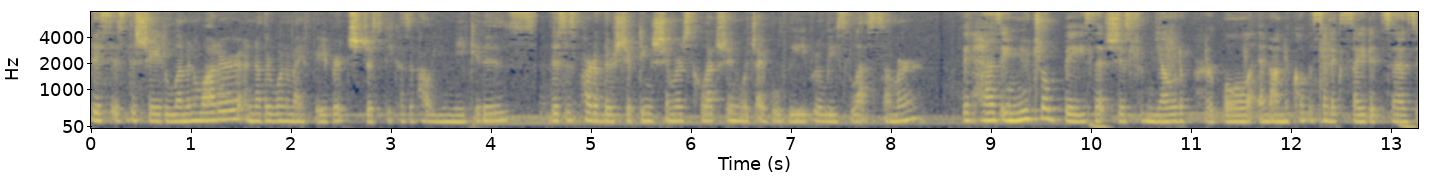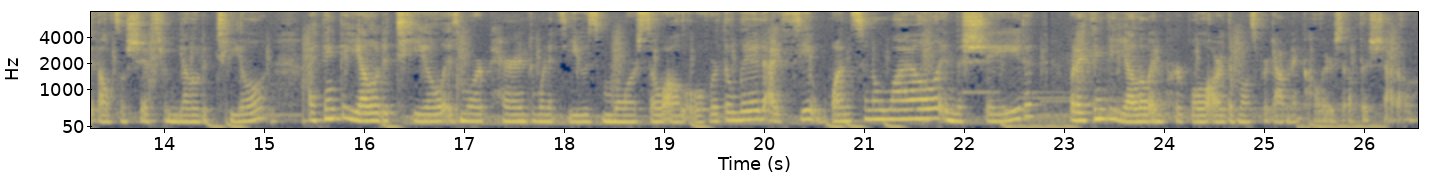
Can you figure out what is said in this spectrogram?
This is the shade Lemon Water, another one of my favorites just because of how unique it is. This is part of their Shifting Shimmers collection, which I believe released last summer. It has a neutral base that shifts from yellow to purple, and on the Copacetic site it says it also shifts from yellow to teal. I think the yellow to teal is more apparent when it's used more so all over the lid. I see it once in a while in the shade, but I think the yellow and purple are the most predominant colors of the shadow.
